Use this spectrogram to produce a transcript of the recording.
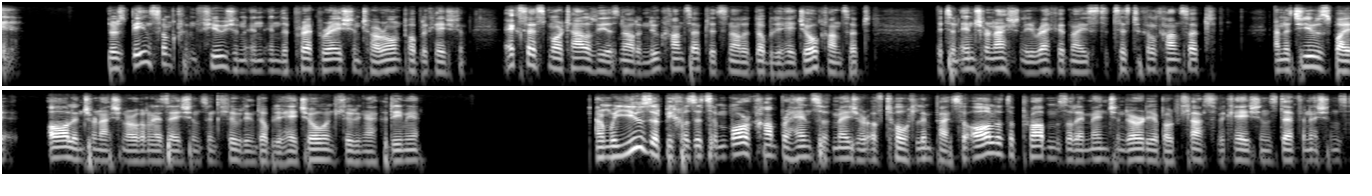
there's been some confusion in, in the preparation to our own publication. Excess mortality is not a new concept. It's not a WHO concept. It's an internationally recognized statistical concept, and it's used by all international organizations, including WHO, including academia. And we use it because it's a more comprehensive measure of total impact. So all of the problems that I mentioned earlier about classifications, definitions,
